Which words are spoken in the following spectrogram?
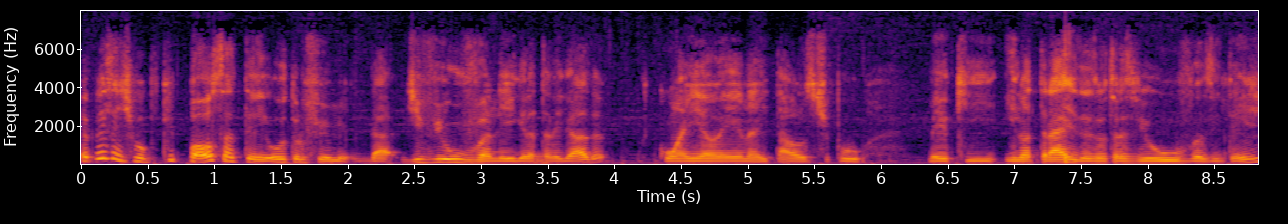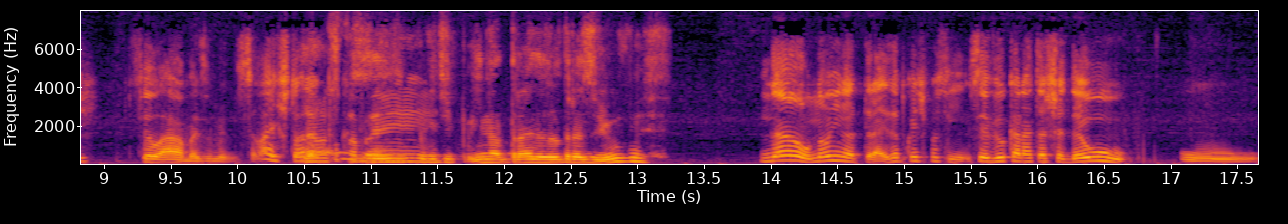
Eu pensei, tipo, que possa ter outro filme da, de viúva negra, tá ligado? Com a Helena e tal, tipo, meio que indo atrás das outras viúvas, entende? Sei lá, mais ou menos. Sei lá, a história não, é também... tipo, indo atrás das outras viúvas? Não, não indo atrás. É porque, tipo assim, você viu que a Natasha deu o. o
